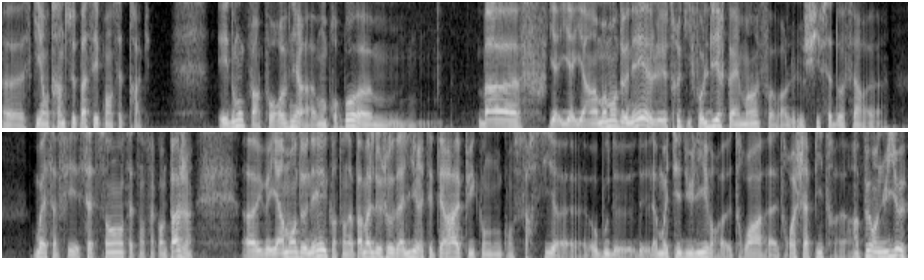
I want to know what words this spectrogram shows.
ce qui est en train de se passer pendant cette traque. Et donc, pour revenir à mon propos, Bah, il y, a, un moment donné, le truc, il faut le dire quand même, hein, il faut avoir le, chiffre, ça doit faire. Euh, ouais, ça fait 700, 750 pages. Euh, il y a un moment donné, quand on a pas mal de choses à lire, etc., et puis qu'on se farcit euh, au bout de, la moitié du livre, trois, trois chapitres un peu ennuyeux,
